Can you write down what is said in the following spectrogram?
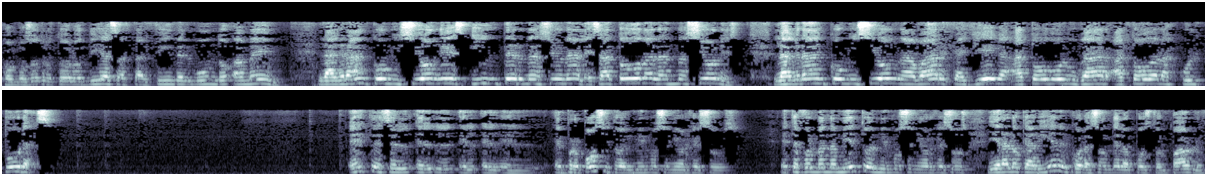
con vosotros todos los días hasta el fin del mundo. Amén. La gran comisión es internacional, es a todas las naciones. La gran comisión abarca, llega a todo lugar, a todas las culturas. Este es el, el propósito del mismo Señor Jesús. Este fue el mandamiento del mismo Señor Jesús y era lo que había en el corazón del apóstol Pablo.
